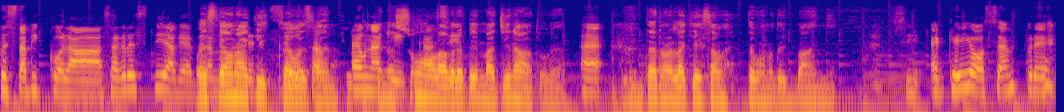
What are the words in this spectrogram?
questa piccola sagrestia che è questa è una chicca ad esempio è una chicca, nessuno l'avrebbe immaginato che eh. all'interno della chiesa mettevano dei bagni sì, è che io ho sempre,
